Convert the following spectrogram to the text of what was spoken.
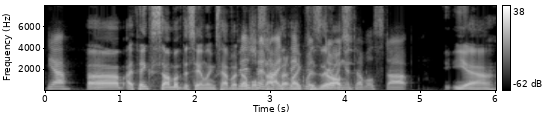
Yeah. Um, I think some of the sailings have a double Vision, stop I that think, like was because they're doing also a double stop. yeah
